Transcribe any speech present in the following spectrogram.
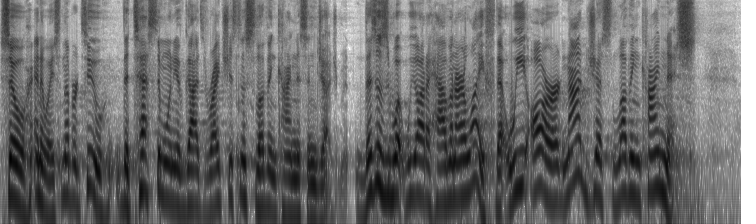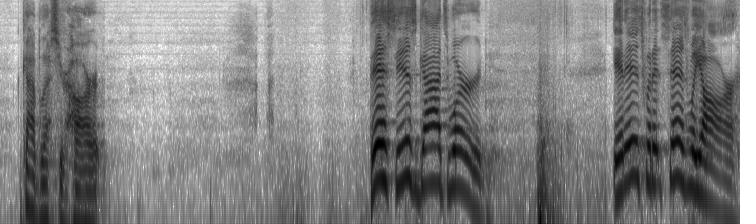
So, anyways, number two, the testimony of God's righteousness, loving kindness, and judgment. This is what we ought to have in our life that we are not just loving kindness. God bless your heart. This is God's word. It is what it says we are.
